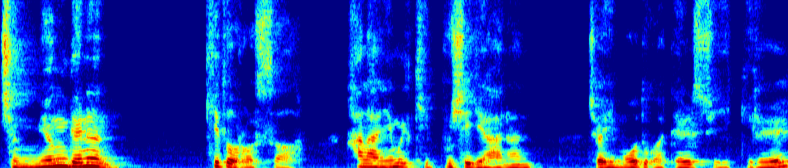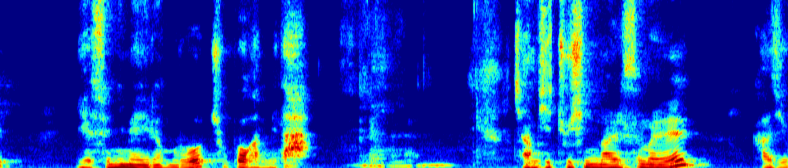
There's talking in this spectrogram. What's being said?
증명되는 기도로서 하나님을 기쁘시게 하는 저희 모두가 될 수 있기를 예수님의 이름으로 축복합니다. 잠시 주신 말씀을 가지고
